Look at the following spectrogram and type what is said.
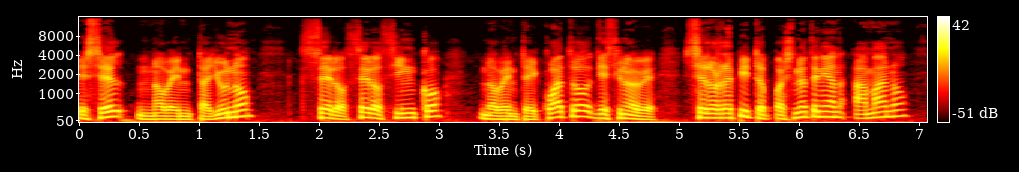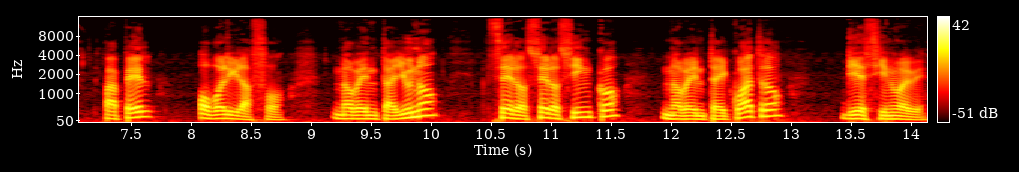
es el 91 005 94 19. Se lo repito, pues si no tenían a mano papel o bolígrafo. 91 005 94 19.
